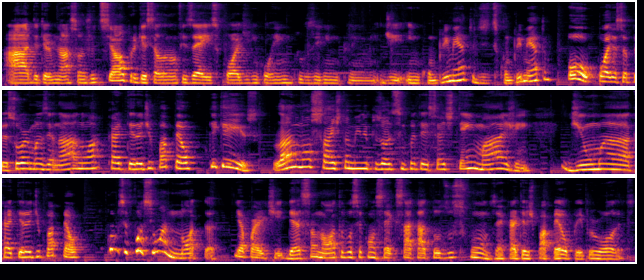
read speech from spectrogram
a determinação judicial, porque se ela não fizer isso, pode incorrer inclusive em crime de incumprimento, de descumprimento, ou pode essa pessoa armazenar numa carteira de papel. O que, que é isso? Lá no nosso site também no episódio 57 tem imagem de uma carteira de papel, como se fosse uma nota. E a partir dessa nota você consegue sacar todos os fundos, né? carteira de papel, paper wallet.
